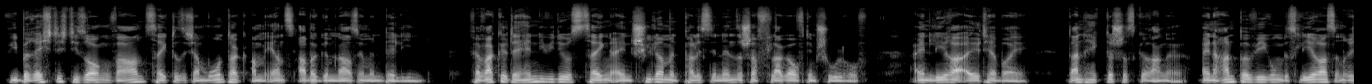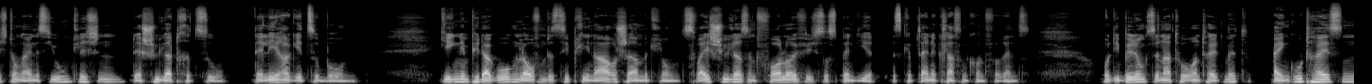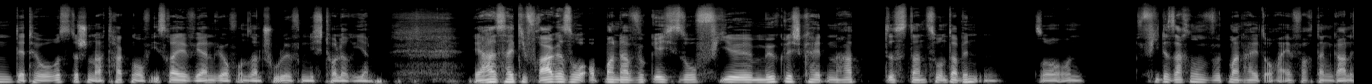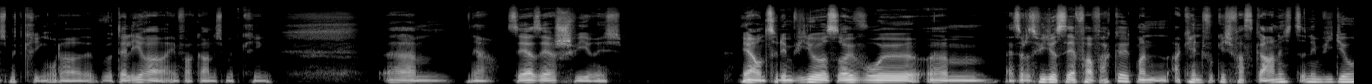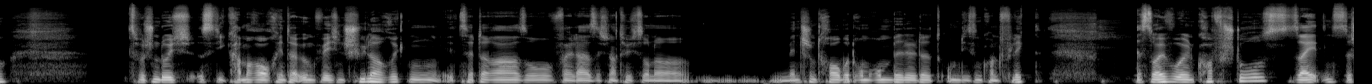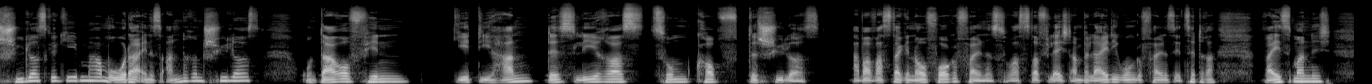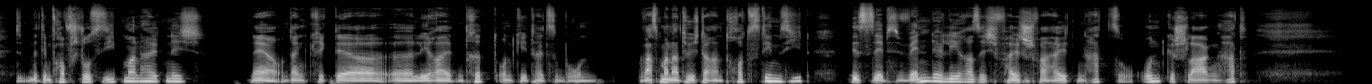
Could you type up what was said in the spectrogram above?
Wie berechtigt die Sorgen waren, zeigte sich am Montag am Ernst-Aber-Gymnasium in Berlin. Verwackelte Handyvideos zeigen einen Schüler mit palästinensischer Flagge auf dem Schulhof. Ein Lehrer eilt herbei. Dann hektisches Gerangel. Eine Handbewegung des Lehrers in Richtung eines Jugendlichen. Der Schüler tritt zu. Der Lehrer geht zu Boden. Gegen den Pädagogen laufen disziplinarische Ermittlungen. Zwei Schüler sind vorläufig suspendiert. Es gibt eine Klassenkonferenz. Und die Bildungssenatorin teilt mit, ein Gutheißen der terroristischen Attacken auf Israel werden wir auf unseren Schulhöfen nicht tolerieren. Ja, ist halt die Frage so, ob man da wirklich so viel Möglichkeiten hat, das dann zu unterbinden. So, und viele Sachen wird man halt auch einfach dann gar nicht mitkriegen oder wird der Lehrer einfach gar nicht mitkriegen. Ähm, ja, sehr, sehr schwierig. Ja, und zu dem Video, es soll wohl, ähm, also das Video ist sehr verwackelt, man erkennt wirklich fast gar nichts in dem Video. Zwischendurch ist die Kamera auch hinter irgendwelchen Schülerrücken etc. so, weil da sich natürlich so eine Menschentraube drumherum bildet um diesen Konflikt. Es soll wohl einen Kopfstoß seitens des Schülers gegeben haben oder eines anderen Schülers und daraufhin geht die Hand des Lehrers zum Kopf des Schülers. Aber was da genau vorgefallen ist, was da vielleicht an Beleidigungen gefallen ist, etc., weiß man nicht. Mit dem Kopfstoß sieht man halt nicht. Naja, und dann kriegt der äh, Lehrer halt einen Tritt und geht halt zu Boden. Was man natürlich daran trotzdem sieht, ist, selbst wenn der Lehrer sich falsch verhalten hat, so und geschlagen hat,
